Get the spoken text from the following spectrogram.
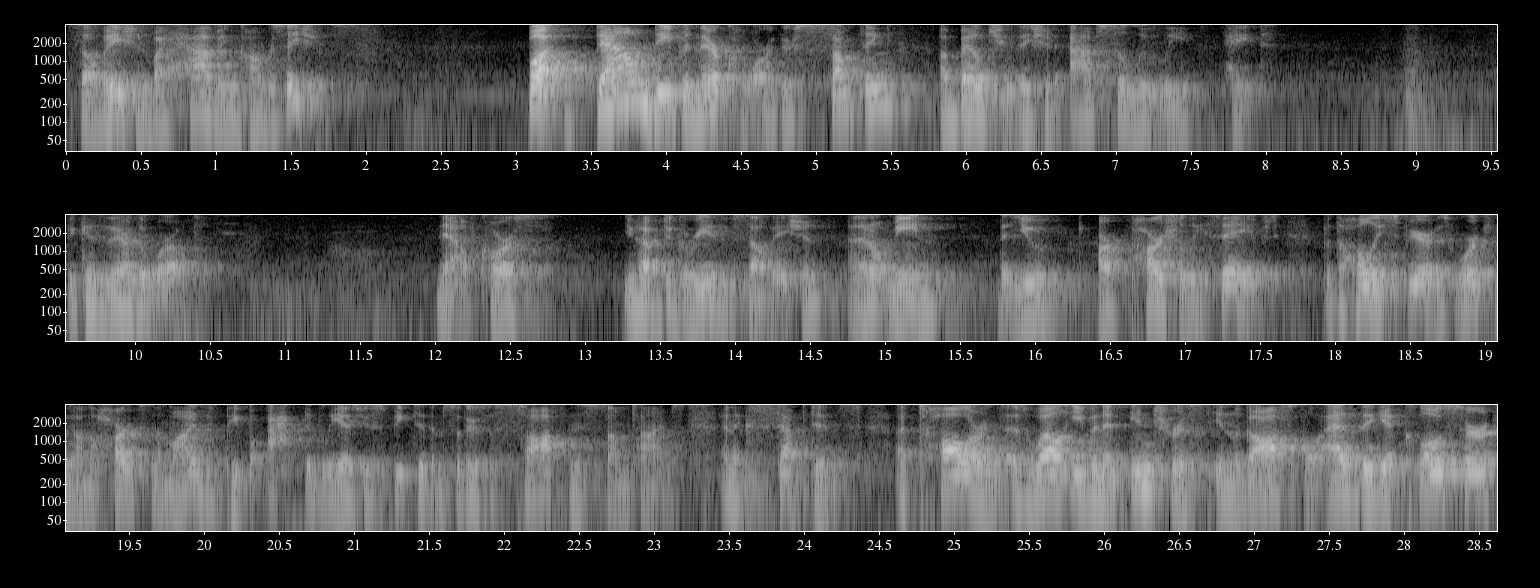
salvation by having conversations. But down deep in their core, there's something about you they should absolutely hate because they're the world. Now, of course, you have degrees of salvation, and I don't mean that you are partially saved, but the Holy Spirit is working on the hearts and the minds of people actively as you speak to them. So there's a softness sometimes, an acceptance, a tolerance, as well, even an interest in the gospel as they get closer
